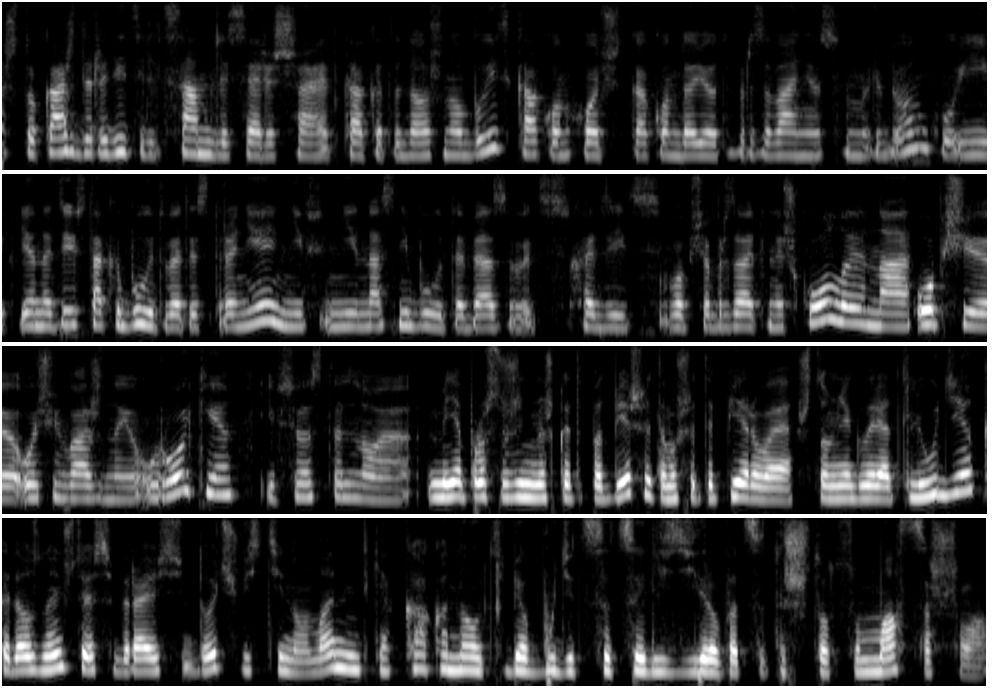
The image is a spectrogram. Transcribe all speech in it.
что каждый родитель сам для себя решает, как это должно быть, как он хочет, как он дает образование своему ребенку. И я надеюсь, так и будет в этой стране. Не, не, нас не будут обязывать ходить в общеобразовательные школы, на общие очень важные уроки и все остальное. Меня просто уже немножко это подбешивает, потому что это первое, что мне говорят люди, когда узнают, что я собираюсь дочь вести на онлайн, они такие, а как она у тебя будет социализироваться? Ты что, с ума сошла?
